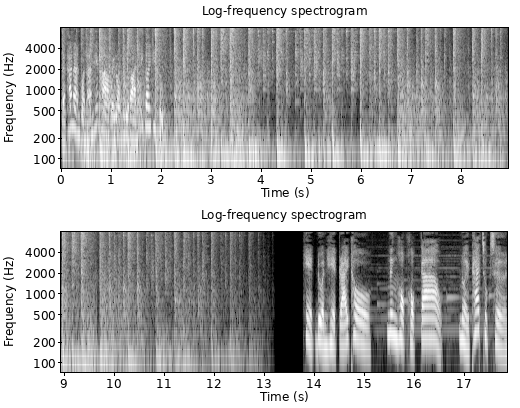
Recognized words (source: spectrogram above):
แต่ถ้านานกว่านั้นให้พาไปโรงพยาบาลที่ใกล้ที่สุดเหตุด่วนเหตุร้ายโทร 1669 หน่วยแพทย์ฉุกเฉิน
